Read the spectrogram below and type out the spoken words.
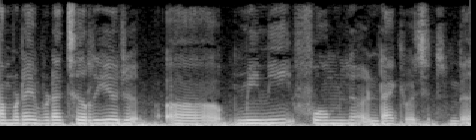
നമ്മുടെ ഇവിടെ ചെറിയൊരു മിനി ഫോമിൽ ഉണ്ടാക്കി വെച്ചിട്ടുണ്ട്.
